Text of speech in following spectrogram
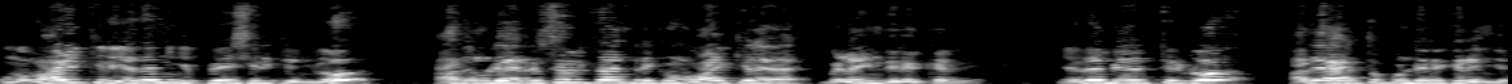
உங்கள் வாழ்க்கையில் எதை நீங்கள் பேசியிருக்கீங்களோ அதனுடைய ரிசல்ட் தான் இன்றைக்கு உங்கள் வாழ்க்கையில் விளைந்து இருக்கிறது எதை விதைத்தீர்களோ அதை அறுத்து கொண்டு இருக்கிறீங்க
